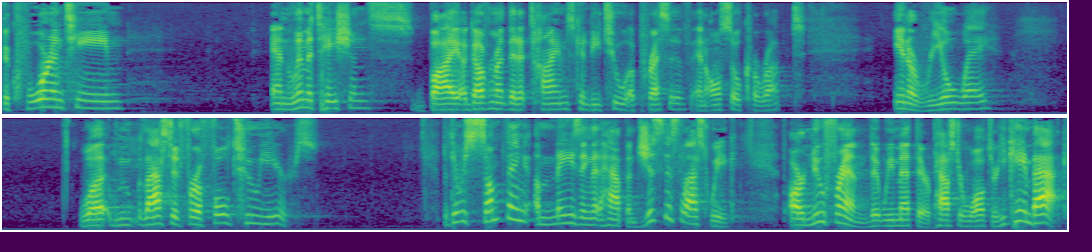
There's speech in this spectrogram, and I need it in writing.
the quarantine and limitations by a government that at times can be too oppressive and also corrupt in a real way what lasted for a full two years. But there was something amazing that happened just this last week. Our new friend that we met there, Pastor Walter, he came back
